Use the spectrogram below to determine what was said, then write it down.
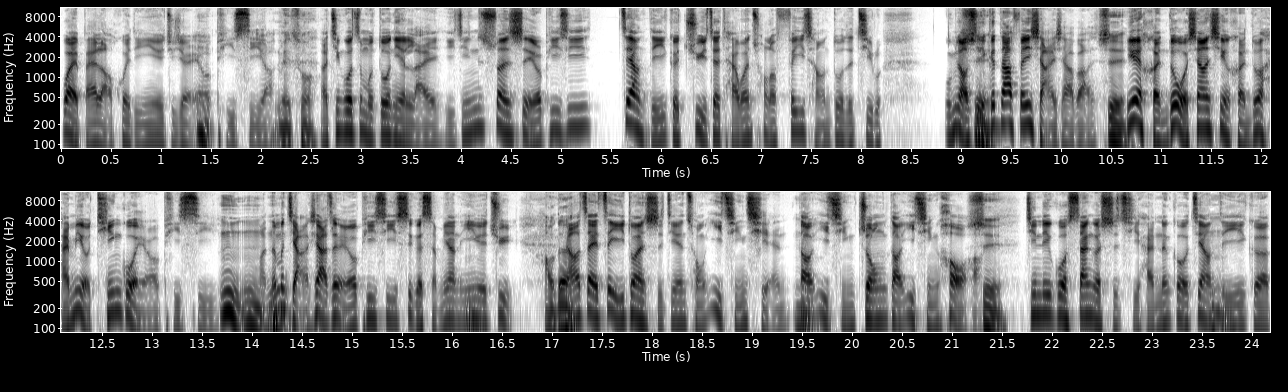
外百老汇的音乐剧叫 LPC 啊，没错啊，经过这么多年来，已经算是 LPC 这样的一个剧在台湾创了非常多的记录。武明老师，你跟大家分享一下吧，是。因为很多我相信很多人还没有听过 LPC，嗯嗯，啊，能不能讲一下这个 LPC 是个什么样的音乐剧？好的，然后在这一段时间，从疫情前到疫情中到疫情后，哈，是。经历过三个时期，还能够这样的一个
